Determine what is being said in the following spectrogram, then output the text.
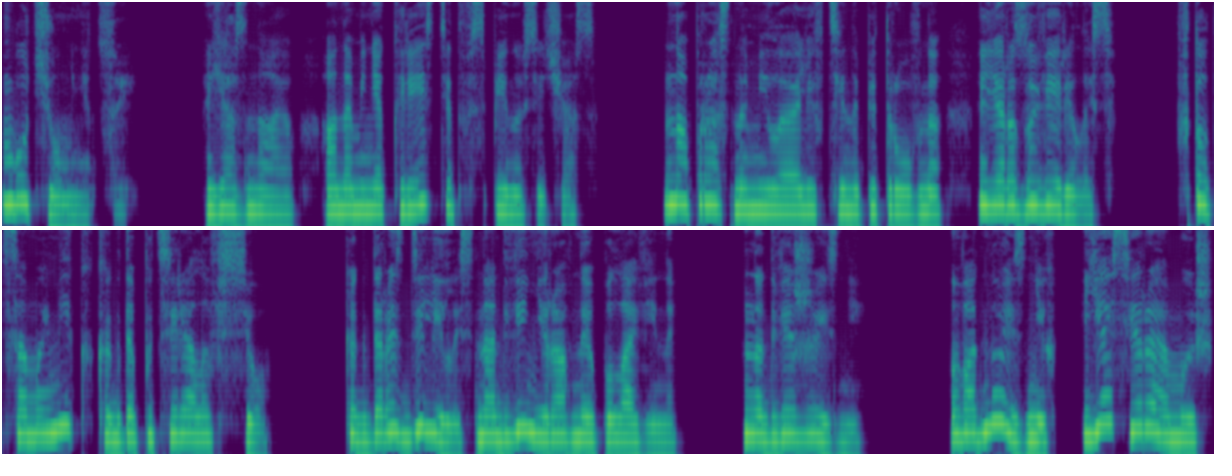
Будь умницей. Я знаю, она меня крестит в спину сейчас. Напрасно, милая Алевтина Петровна, я разуверилась. В тот самый миг, когда потеряла все, когда разделилась на две неравные половины, на две жизни. В одной из них я серая мышь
